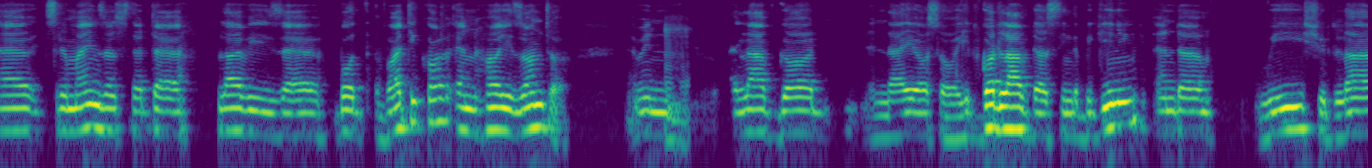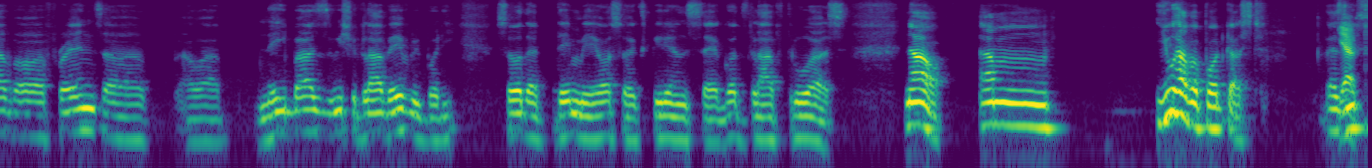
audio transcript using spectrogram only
Uh, it reminds us that uh, love is uh, both vertical and horizontal. I mean, Mhm. I love God, and I also God loved us in the beginning, and um, we should love our friends, our, our neighbors. We should love everybody, so that they may also experience uh, God's love through us. Now, um, you have a podcast as you Yes.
